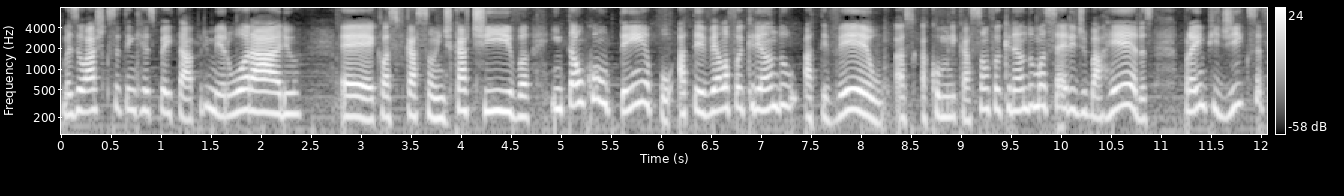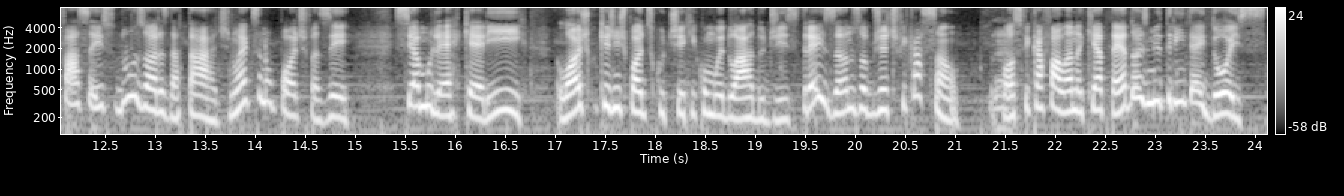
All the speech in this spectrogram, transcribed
Mas eu acho que você tem que respeitar primeiro o horário, é, classificação indicativa. Então, com o tempo, a TV ela foi criando, a TV, a, a comunicação foi criando uma série de barreiras para impedir que você faça isso duas horas da tarde. Não é que você não pode fazer. Se a mulher quer ir, lógico que a gente pode discutir aqui, como o Eduardo diz, três anos objetificação. É. Posso ficar falando aqui até 2032,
